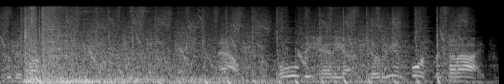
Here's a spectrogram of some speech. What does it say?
To the bunker. Now, hold the area until reinforcements arrive.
